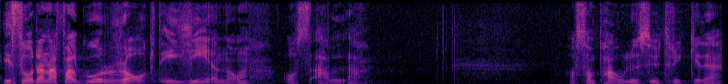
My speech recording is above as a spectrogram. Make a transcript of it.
i sådana fall går rakt igenom oss alla? Och som Paulus uttrycker det.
